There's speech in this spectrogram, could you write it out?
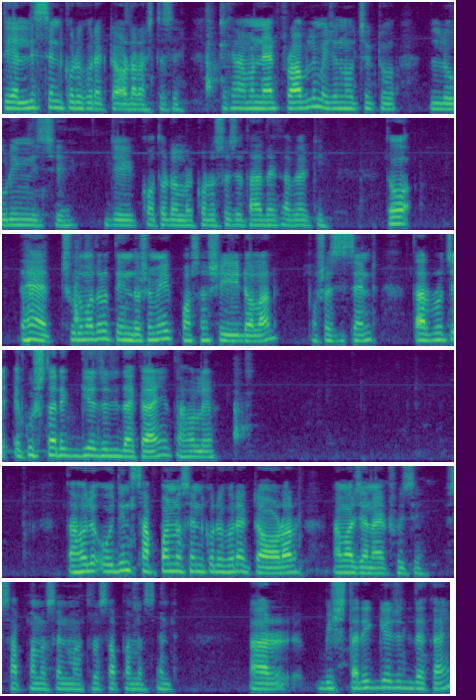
তিয়াল্লিশ সেন্ট করে করে একটা অর্ডার আসতেছে। এখানে আমার নেট প্রবলেম এই জন্য হচ্ছে একটু লোডিং নিচ্ছে, যে কত ডলার খরচ হয়েছে তা দেখাবে আর কি। তো হ্যাঁ শুধুমাত্র তিন দশমিক পঁচাশি ডলার পঁচাশি সেন্ট তারপর হচ্ছে একুশ তারিখ গিয়ে যদি দেখায়, তাহলে তাহলে ওই দিন ছাপ্পান্ন সেন্ট করে করে একটা অর্ডার আমার জেনারেট হয়েছে। ছাপ্পান্ন সেন্ট মাত্র ছাপ্পান্ন সেন্ট আর বিশ তারিখ গিয়ে যদি দেখায়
